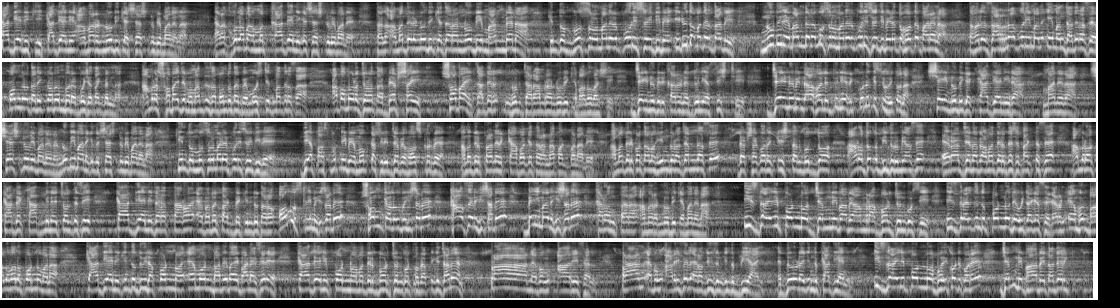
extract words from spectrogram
কাদিয়ানি কি? কাদিয়ানি আমার নবীকে শেষ নবী মানে না। এরা গোলাম আহমদ কাদিয়ানিকে শেষ নবী মানে। তাহলে আমাদের নবীকে যারা নবী মানবে না, কিন্তু মুসলমানের পরিচয় দিবে, এটাই তো আমাদের দাবি। নবীরে মানবে না, মুসলমানের পরিচয় দিবে, এটা তো হতে পারে না। তাহলে যার্রা পরিমাণ ইমান যাদের আছে, পনেরো তারিখ নভেম্বরের বসে থাকবেন না। আমরা সবাই যাব, মাদ্রাসা বন্ধ থাকবে, মসজিদ, মাদ্রাসা, আপামর জনতা, ব্যবসায়ী, সবাই যাদের যারা আমরা নবীকে ভালোবাসি, যেই নবীর কারণে দুনিয়া সৃষ্টি, যেই নবী না হলে দুনিয়ার কোনো কিছু হইতো না, সেই নবীকে কাদিয়ানিরা মানে না। শেষ নবী মানে না, নবী মানে কিন্তু শেষ নবী মানে না। কিন্তু মুসলমানের পরিচয় দিবে। দিয়ে পাসপোর্ট নিবে, মক্কা শরীফ যাবে, হজ করবে। আমাদের প্রাণের কাবাকে তারা নাপাক বানাবে। আমাদের কথা হলো হিন্দুরা যেমন আছে, ব্যবসা করে খ্রিস্টান, বুদ্ধ আরও যত বিধর্মী আছে, এরা যেভাবে আমাদের দেশে থাকতেছে, আমরাও কাঁধে কাঁধ মিলে চলতেছি। কাদিয়ানি যারা তারাও এভাবে থাকবে, কিন্তু তারা অমুসলিম হিসাবে, সংখ্যালঘু হিসাবে, কাফের হিসাবে বেইমান হিসাবে, কারণ তারা আমার নবীকে মানে না। ইসরায়েলি পণ্য যেমনিভাবে আমরা বর্জন করছি, ইসরায়েল কিন্তু পণ্য দিয়ে উঠে গেছে, কারণ এমন ভালো ভালো পণ্য বানা। কাদিয়ানি কিন্তু দুইটা পণ্য এমন ভাবে ভাই বানাইছে রে, কাদিয়ানি পণ্য আমাদের বর্জন করতে হবে। আপনি কি জানেন? প্রাণ এবং আরিফেল। প্রাণ এবং আরিফেল, এরা দুইজন কিন্তু বিআই। এ দুটোটাই কিন্তু কাদিয়ানি। ইসরায়েলি পণ্য বয়কট করে যেমনি ভাবে তাদের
